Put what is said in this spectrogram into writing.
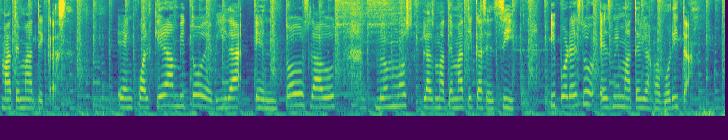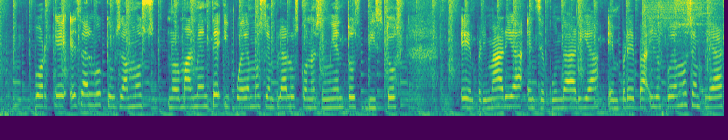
matemáticas. En cualquier ámbito de vida, en todos lados, vemos las matemáticas en sí. Y por eso es mi materia favorita porque es algo que usamos normalmente y podemos emplear los conocimientos vistos en primaria, en secundaria, en prepa y los podemos emplear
